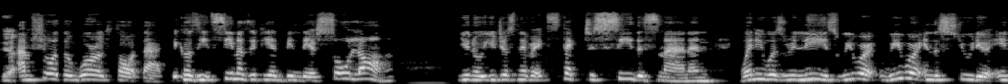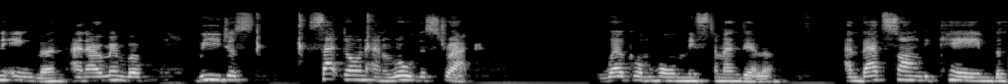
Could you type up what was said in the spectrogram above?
Yeah. I'm sure the world thought that because it seemed as if he had been there so long. You know, you just never expect to see this man. And when he was released, we were, we were in the studio in England. And I remember we just sat down and wrote this track. Welcome home, Mr. Mandela. And that song became the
